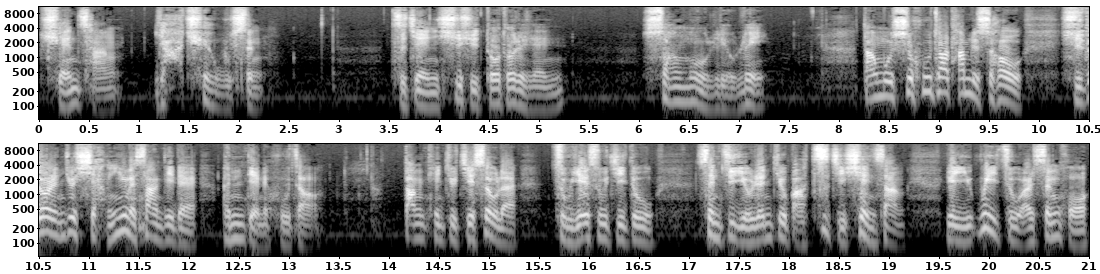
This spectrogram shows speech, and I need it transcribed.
全场鸦雀无声。只见许许多多的人双目流泪。当牧师呼召他们的时候，许多人就响应了上帝的恩典的呼召。当天就接受了主耶稣基督，甚至有人就把自己献上，愿意为主而生活，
